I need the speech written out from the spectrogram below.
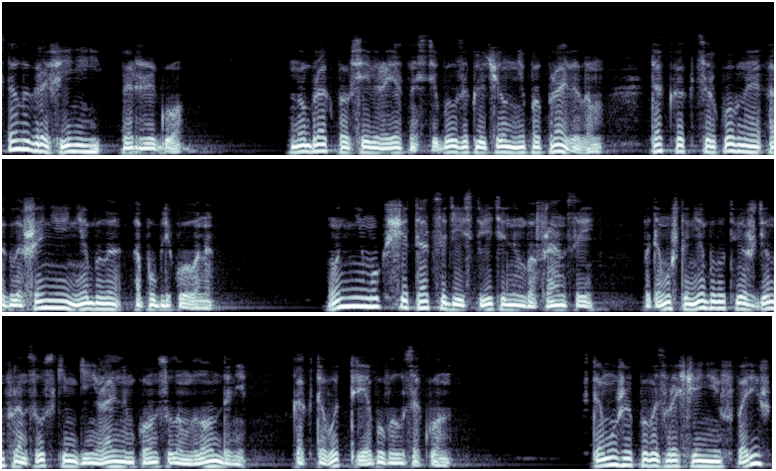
стала графиней Перрего. Но брак, по всей вероятности, был заключен не по правилам, так как церковное оглашение не было опубликовано. Он не мог считаться действительным во Франции, потому что не был утвержден французским генеральным консулом в Лондоне, как того требовал закон. К тому же, по возвращении в Париж,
